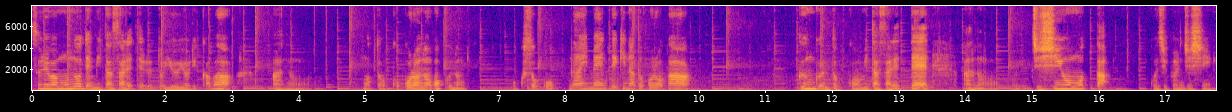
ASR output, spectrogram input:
それは物で満たされてるというよりかはあのもっと心の奥の奥底内面的なところがぐんぐんとこう満たされてあの自信を持ったご自分自身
